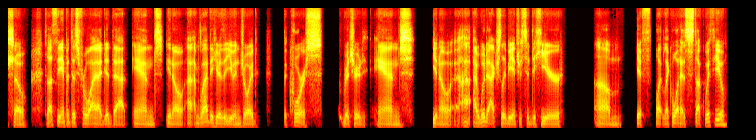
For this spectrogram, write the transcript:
so so that's the impetus for why I did that. And you know, I, I'm glad to hear that you enjoyed the course, Richard. And you know, I, I would actually be interested to hear um, if like like what has stuck with you,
